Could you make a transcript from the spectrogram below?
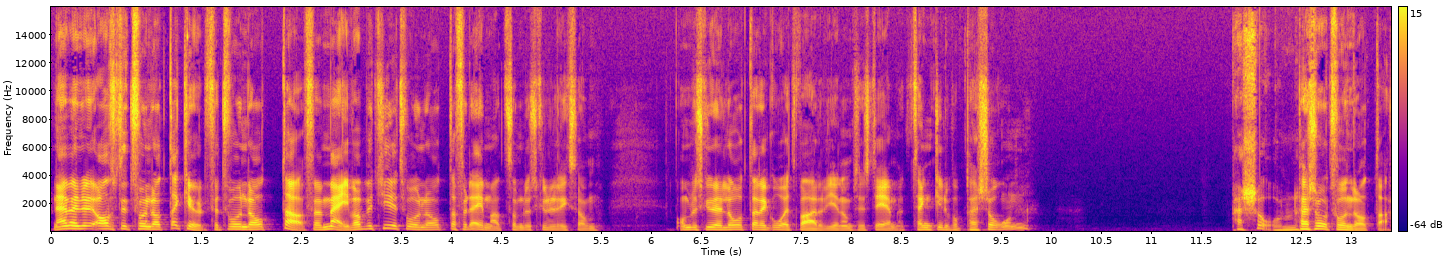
Nej, men avsnitt 208 är kul. För 208, för mig, vad betyder 208 för dig Mats? Om du skulle liksom... Om du skulle låta det gå ett varv genom systemet. Tänker du på person? Person? Person 208.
